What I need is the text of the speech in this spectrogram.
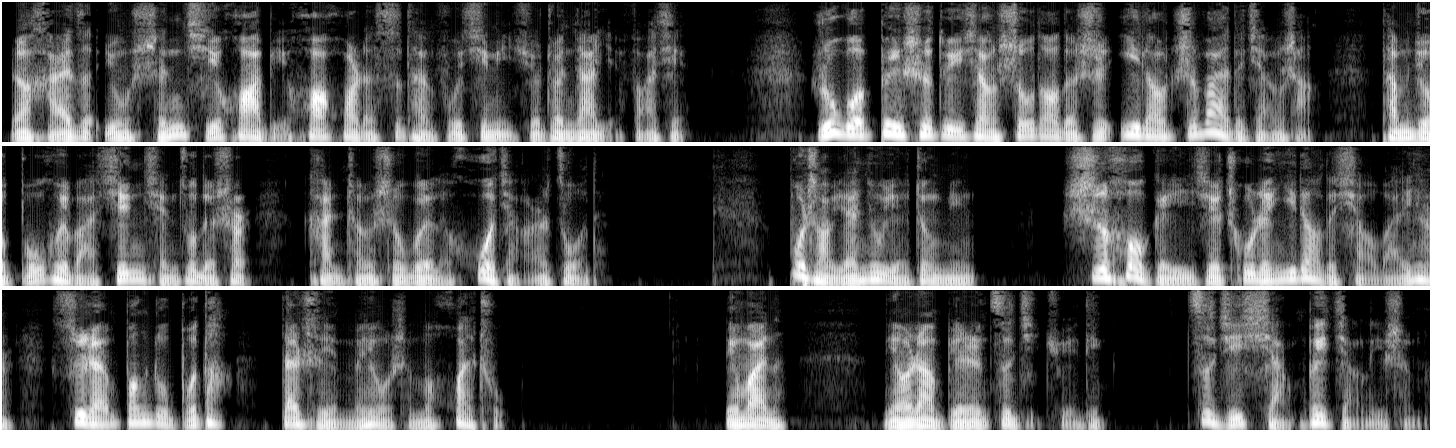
让孩子用神奇画笔画画的斯坦福心理学专家也发现，如果被试对象收到的是意料之外的奖赏，他们就不会把先前做的事儿看成是为了获奖而做的。不少研究也证明，事后给一些出人意料的小玩意儿，虽然帮助不大，但是也没有什么坏处。另外呢，你要让别人自己决定，自己想被奖励什么，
